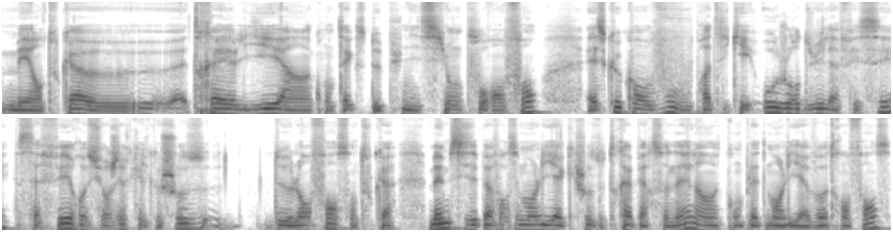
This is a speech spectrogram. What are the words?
mais en tout cas très liée à un contexte de punition pour enfants, est-ce que quand vous, vous pratiquez aujourd'hui la fessée, ça fait ressurgir quelque chose de l'enfance en tout cas, même si c'est pas forcément lié à quelque chose de très personnel, hein, complètement lié à votre enfance,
